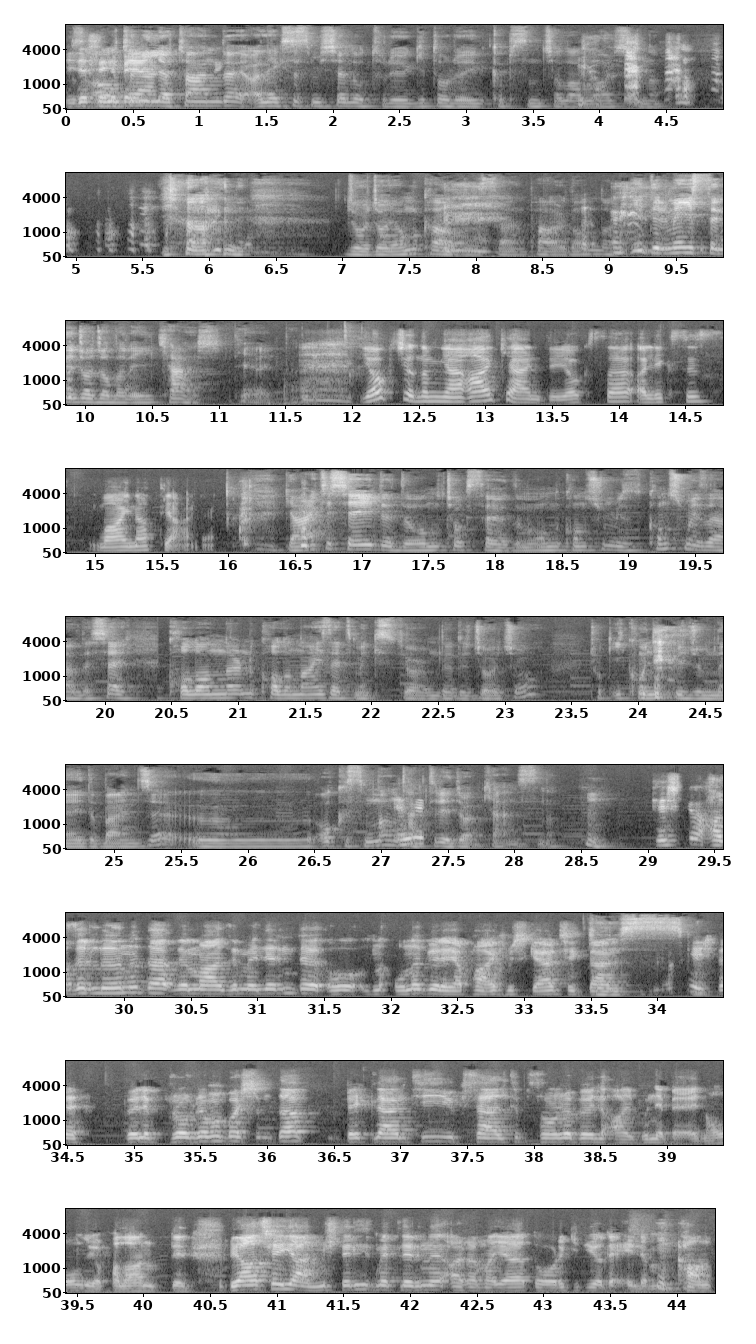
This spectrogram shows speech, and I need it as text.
Bir de seni beğen... yatağında Alexis Michel oturuyor. Git oraya kapısını çal Allah aşkına. yani Jojo'ya mı kaldın sen? Pardon da. Yedirmeyiz seni Jojo'lara İlker diyerekten. Yok canım ya ay kendi. Yoksa Alexis why not yani? Gerçi şey dedi onu çok sevdim. Onu konuşur muyuz? Konuşmayız herhalde. Şey kolonlarını colonize etmek istiyorum dedi Jojo. Çok ikonik bir cümleydi bence. Ee, o kısımdan Evet. takdir ediyorum kendisini. Hı. Keşke hazırlığını da ve malzemelerini de ona göre yapaymış gerçekten. Keşke. işte böyle programın başında beklentiyi yükseltip sonra böyle ay bu ne be ne oluyor falan dedi. Biraz şey yani müşteri hizmetlerini aramaya doğru gidiyordu elim kan.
